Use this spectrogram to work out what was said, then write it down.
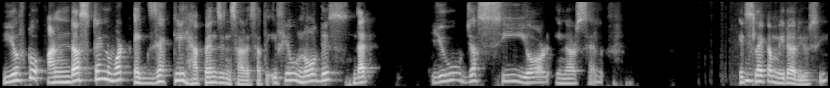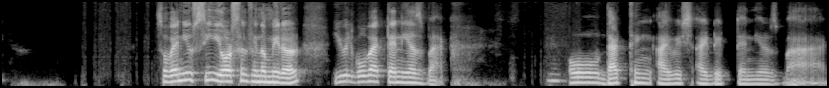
you have to understand what exactly happens in Sade Sati. If you know this, that you just see your inner self. It's Mm. like a mirror, you see. So when you see yourself in the mirror, you will go back 10 years back. Mm. Oh, that thing I wish I did 10 years back.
